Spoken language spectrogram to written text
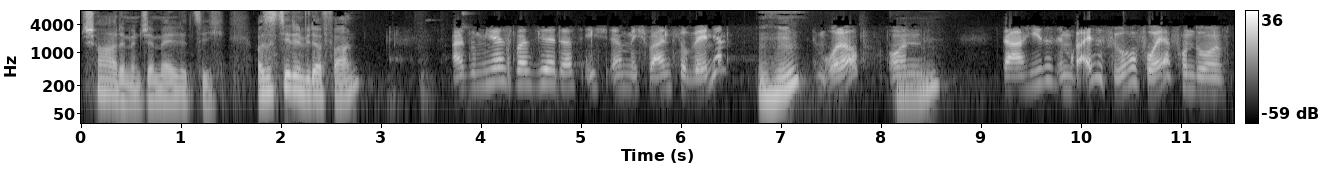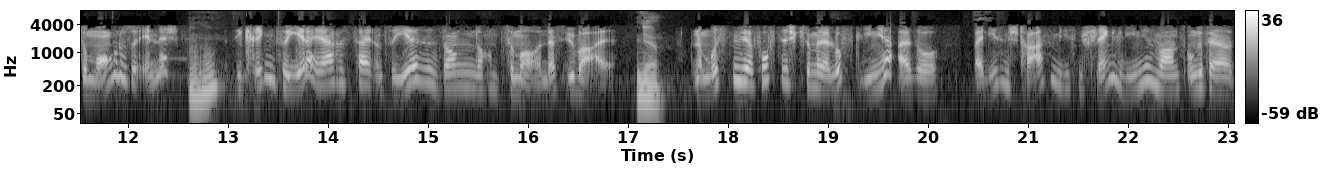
Schade, Mensch, er meldet sich. Was ist dir denn widerfahren? Also mir ist passiert, dass ich, ähm, ich war in Slowenien Mhm. im Urlaub und da hieß es im Reiseführer vorher von Do Domont oder so ähnlich, Mhm. sie kriegen zu jeder Jahreszeit und zu jeder Saison noch ein Zimmer und das überall. Ja. Und dann mussten wir 50 Kilometer Luftlinie, also bei diesen Straßen mit diesen Schlängellinien waren es ungefähr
